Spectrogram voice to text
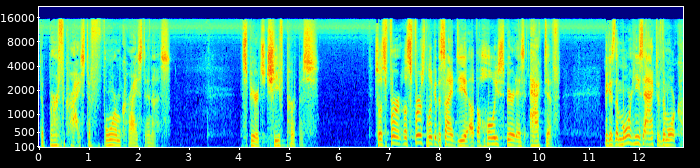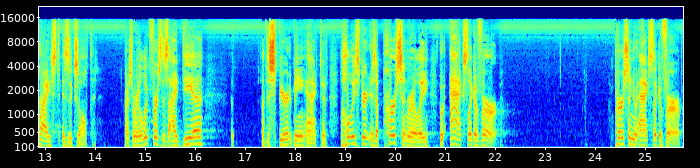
To birth Christ, to form Christ in us. The Spirit's chief purpose. So let's first, let's first look at this idea of the Holy Spirit as active. Because the more he's active, the more Christ is exalted. All right, so we're going to look first at this idea of the Spirit being active. The Holy Spirit is a person, really, who acts like a verb person who acts like a verb.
